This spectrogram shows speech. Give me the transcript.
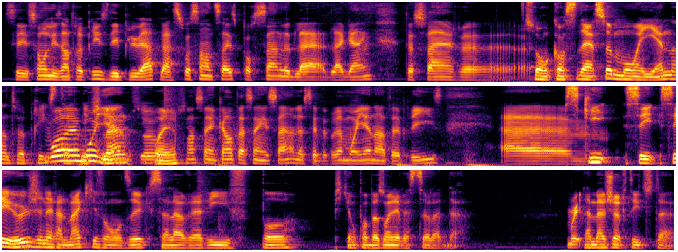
Ce sont les entreprises les plus aptes, à 76 de, la, de la gang, de se faire... Euh... on considère ça moyenne entreprise, Ouais, moyenne. Ça, ouais. 150 à 500, c'est à peu près moyenne entreprise. Euh... Ce qui, c'est, c'est eux généralement qui vont dire que ça leur arrive pas puis qu'ils n'ont pas besoin d'investir là-dedans. Oui. La majorité du temps.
